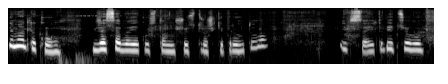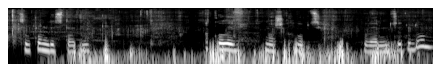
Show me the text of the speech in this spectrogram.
нема для кого. Для себе якусь там щось трошки приготував і все. І тобі цього цілком достатньо. А коли наші хлопці повернуться додому,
